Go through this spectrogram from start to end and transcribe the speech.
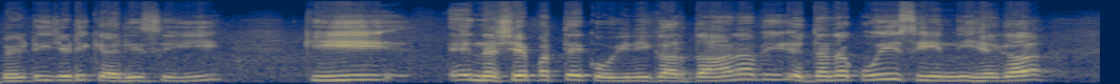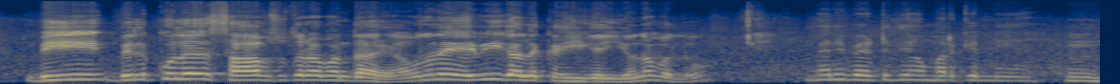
ਬੇਟੀ ਜਿਹੜੀ ਕਹਿ ਰਹੀ ਸੀਗੀ ਕਿ ਇਹ ਨਸ਼ੇ ਪੱਤੇ ਕੋਈ ਨਹੀਂ ਕਰਦਾ ਹਨਾ? ਵੀ ਇਦਾਂ ਦਾ ਕੋਈ ਸੀਨ ਨਹੀਂ ਹੈਗਾ ਵੀ ਬਿਲਕੁਲ ਸਾਫ਼ ਸੁਥਰਾ ਬੰਦਾ ਆ। ਉਹਨਾਂ ਨੇ ਇਹ ਵੀ ਗੱਲ ਕਹੀ ਗਈ ਉਹਨਾਂ ਵੱਲੋਂ। ਮੇਰੀ ਬੇਟੀ ਦੀ ਉਮਰ ਕਿੰਨੀ ਹੈ? ਹੂੰ।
